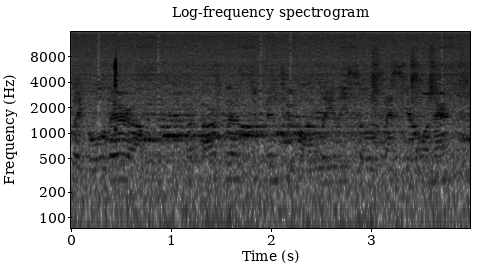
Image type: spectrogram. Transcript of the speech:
play goal there. Um, my power play hasn't been too hot lately, so nice to get one there.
